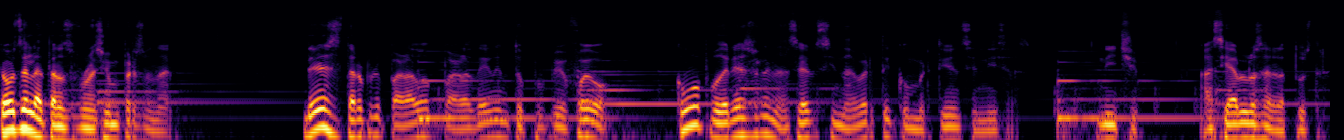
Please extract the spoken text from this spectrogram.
Caos de la transformación personal. Debes estar preparado para arder en tu propio fuego. ¿Cómo podrías renacer sin haberte convertido en cenizas? Nietzsche. Así habló Zaratustra.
